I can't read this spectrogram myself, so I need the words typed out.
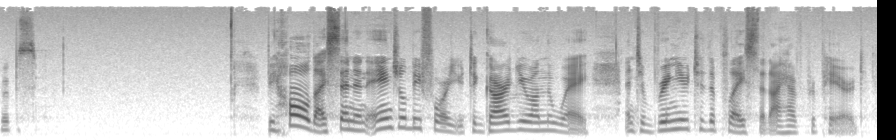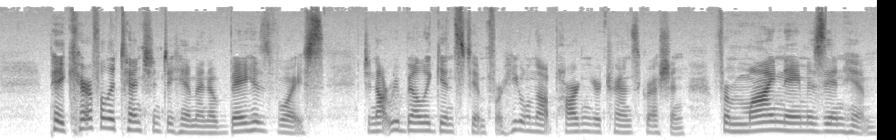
Whoops. Behold, I send an angel before you to guard you on the way and to bring you to the place that I have prepared. Pay careful attention to him and obey his voice. Do not rebel against him, for he will not pardon your transgression, for my name is in him.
